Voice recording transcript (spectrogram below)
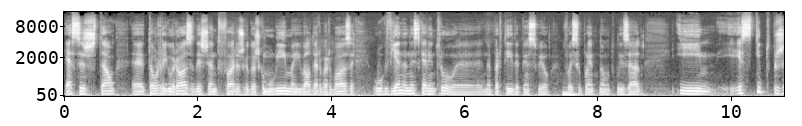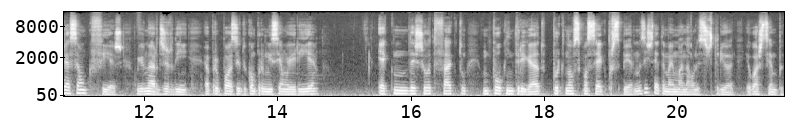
essa gestão uh, tão rigorosa, deixando fora jogadores como o Lima e o Alder Barbosa. O Viana nem sequer entrou uh, na partida, penso eu, foi suplente não utilizado. E esse tipo de projeção que fez o Leonardo Jardim a propósito do compromisso em Leiria é que me deixou de facto um pouco intrigado porque não se consegue perceber. Mas isto é também uma análise exterior. Eu gosto sempre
